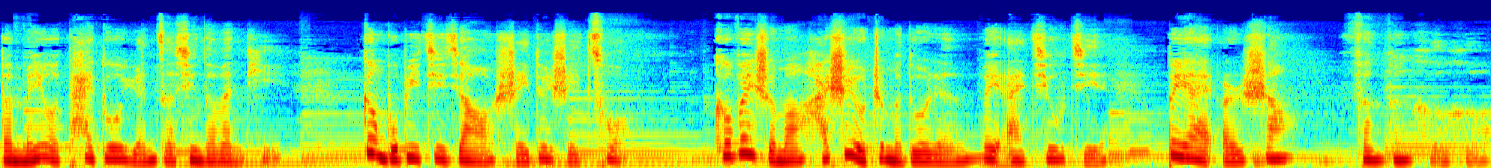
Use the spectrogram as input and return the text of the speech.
本没有太多原则性的问题，更不必计较谁对谁错。可为什么还是有这么多人为爱纠结，被爱而伤，分分合合？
